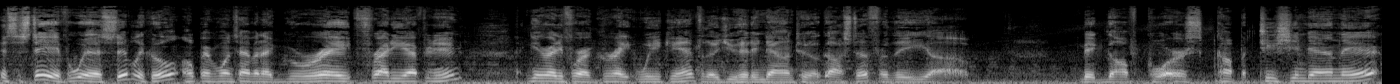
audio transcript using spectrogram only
This is Steve with Simply Cool. Hope everyone's having a great Friday afternoon. Getting ready for a great weekend for those of you heading down to Augusta for the uh, big golf course competition down there.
